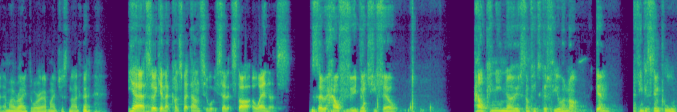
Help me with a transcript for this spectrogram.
Am I right, or am I just not? yeah. So again, that comes back down to what we said at start: awareness. So how food makes you feel. How can you know if something's good for you or not? Again, I think a simple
